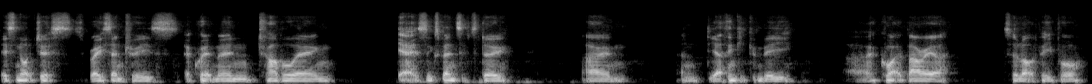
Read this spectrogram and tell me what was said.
It's not just race entries, equipment, traveling. Yeah, it's expensive to do. Um, and yeah, I think it can be uh, quite a barrier to a lot of people.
